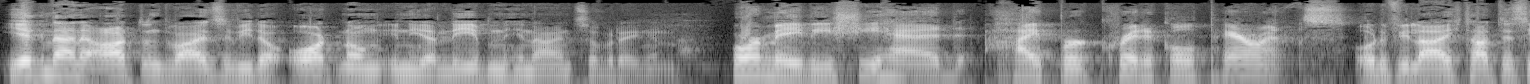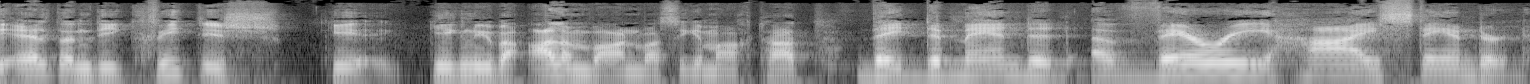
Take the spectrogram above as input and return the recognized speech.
irgendeine Art und Weise wieder Ordnung in ihr Leben hineinzubringen. Or maybe she had hypercritical parents. Oder vielleicht hatte sie Eltern, die kritisch ge gegenüber allem waren, was sie gemacht hat. They demanded a very high standard.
